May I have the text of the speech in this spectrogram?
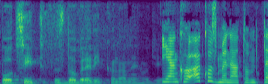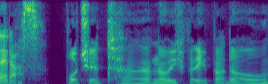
pocit z dobre vykonaného diela. Janko, ako sme na tom teraz? Počet e, nových prípadov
